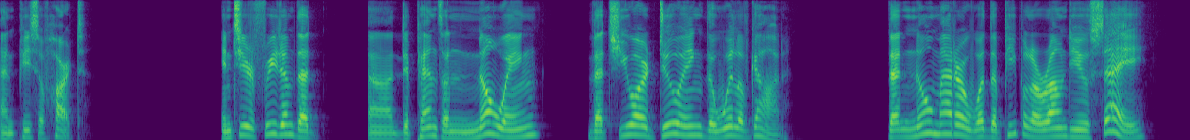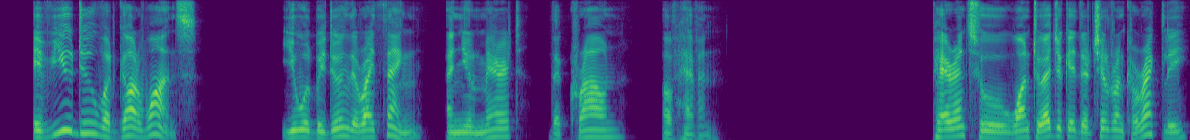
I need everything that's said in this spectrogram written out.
and peace of heart. Interior freedom that uh, depends on knowing that you are doing the will of God. That no matter what the people around you say, if you do what God wants, you will be doing the right thing and you'll merit the crown of heaven. Parents who want to educate their children correctly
